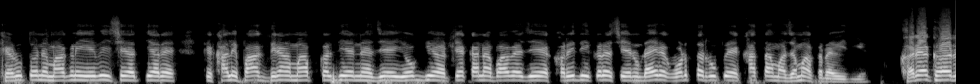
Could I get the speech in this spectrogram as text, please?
ખેડૂતોને માગણી એવી છે અત્યારે કે ખાલી પાક ધિરાણ માફ કરી દે અને જે યોગ્ય ટેકાના ભાવે જે ખરીદી કરે છે એનું ડાયરેક્ટ વળતર રૂપે ખાતામાં જમા કરાવી દે. ખરેખર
